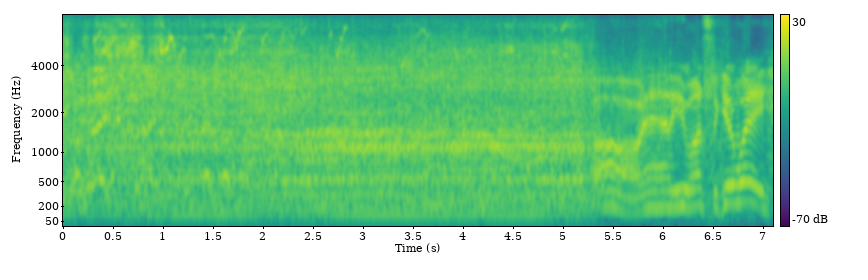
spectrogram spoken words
you go, nice, nice. Oh man, he wants to get away.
